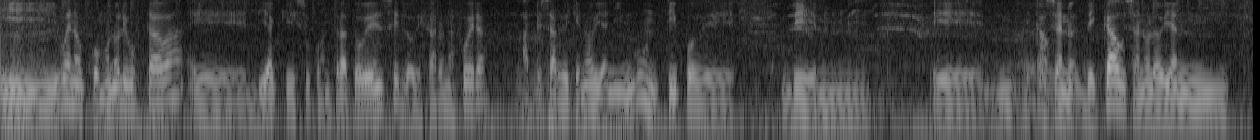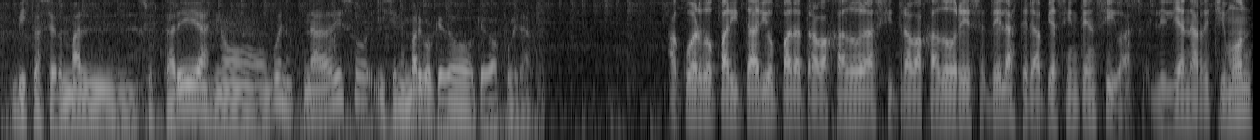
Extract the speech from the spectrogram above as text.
y bueno, como no le gustaba, el día que su contrato vence, lo dejaron afuera, a pesar de que no había ningún tipo de, de, mm, eh, causa. de causa, no lo habían visto hacer mal sus tareas, no, bueno, nada de eso, y sin embargo quedó, quedó afuera. Acuerdo paritario para trabajadoras y trabajadores de las terapias intensivas. Liliana Rechimón,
